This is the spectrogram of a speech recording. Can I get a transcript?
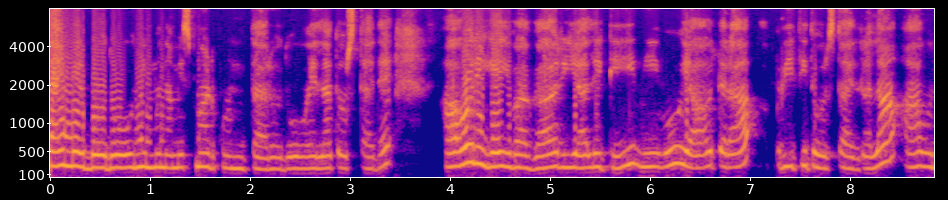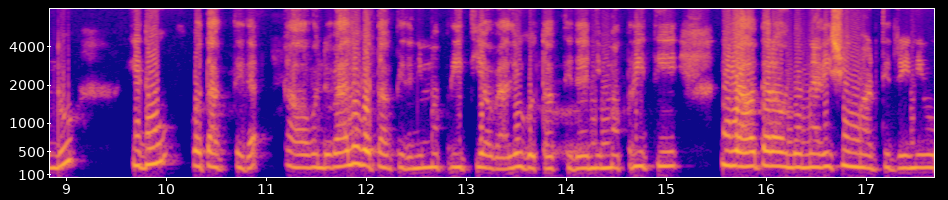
ಟೈಮ್ ಇರ್ಬೋದು, ನಿಮ್ಮನ್ನ ಮಿಸ್ ಮಾಡ್ಕೊತಾ ಇರೋದು ಎಲ್ಲ ತೋರಿಸ್ತಾ ಇದೆ. ಅವರಿಗೆ ಇವಾಗ ರಿಯಾಲಿಟಿ ನೀವು ಯಾವ ತರ ಪ್ರೀತಿ ತೋರಿಸ್ತಾ ಇದ್ರಲ್ಲ, ಆ ಒಂದು ಇದು ಗೊತ್ತಾಗ್ತಿದೆ. ಒಂದು ವ್ಯಾಲ್ಯೂ ಗೊತ್ತಾಗ್ತಿದೆ. ನಿಮ್ಮ ಪ್ರೀತಿಯ ವ್ಯಾಲ್ಯೂ ಗೊತ್ತಾಗ್ತಿದೆ. ನಿಮ್ಮ ಪ್ರೀತಿ, ನೀವು ಯಾವ ತರ ಒಂದು ನರಿಶಿಂಗ್ ಮಾಡ್ತಿದ್ರಿ, ನೀವು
